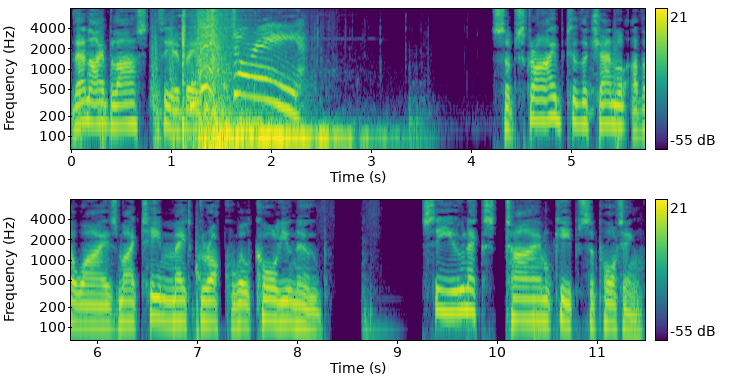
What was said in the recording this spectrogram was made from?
Then I blast Thea base. Victory! Subscribe to the channel otherwise my teammate Grock will call you noob. See you next time keep supporting.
